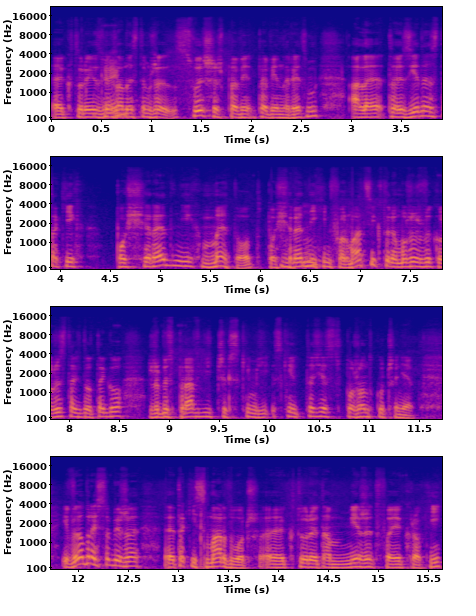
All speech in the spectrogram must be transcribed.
e, który jest Okej. związany z tym, że słyszysz pewien, pewien rytm, ale to jest jeden z takich pośrednich metod, pośrednich informacji, które możesz wykorzystać do tego, żeby sprawdzić, czy z kim, z kim ktoś jest w porządku, czy nie. I wyobraź sobie, że e, taki smartwatch, e, który tam mierzy twoje kroki,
